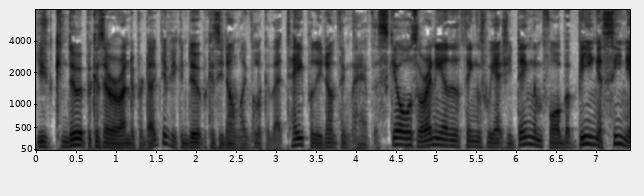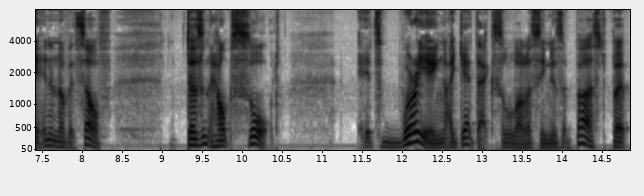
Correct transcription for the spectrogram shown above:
You can do it because they were underproductive. You can do it because you don't like the look of their tape, or you don't think they have the skills, or any other things we actually ding them for. But being a senior in and of itself doesn't help sort it's worrying. I get that because a lot of seniors are bust, but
